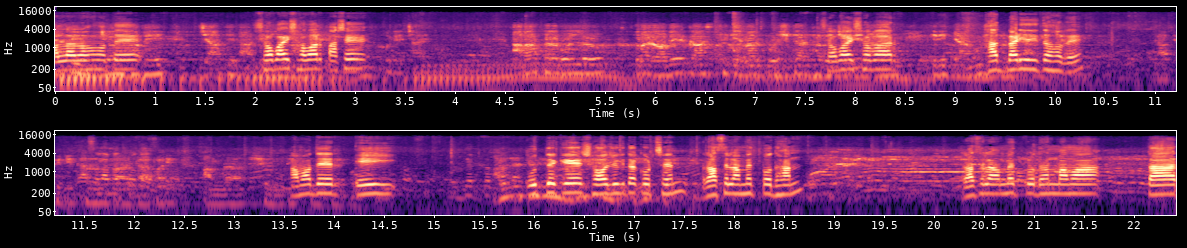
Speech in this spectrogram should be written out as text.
আল্লাহ রহমতে সবাই সবার পাশে। সবাই সবার হাত বাড়িয়ে দিতে হবে। আমাদের এই উদ্যোগে সহযোগিতা করছেন রাসেল আহমেদ প্রধান। রাসেল আহমেদ প্রধান মামা তার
